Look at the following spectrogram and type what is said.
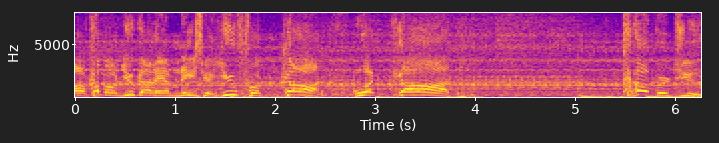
Oh, come on, you got amnesia. You forgot what God covered you.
